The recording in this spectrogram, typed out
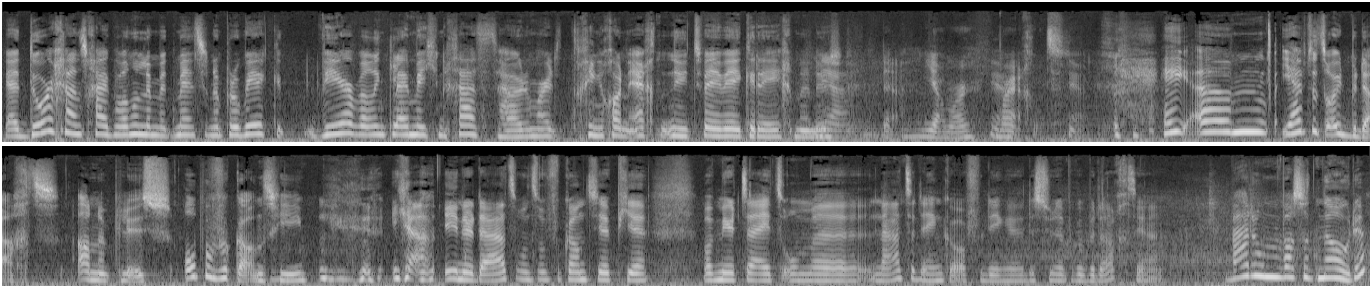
ja, doorgaans ga ik wandelen met mensen en dan probeer ik weer wel een klein beetje in de gaten te houden. Maar het ging gewoon echt nu twee weken regenen. Dus. Ja, ja jammer. Ja. Maar ja, goed. Ja. hey, um, jij hebt het ooit bedacht, Anne Plus, op een vakantie. ja, inderdaad. Want op vakantie heb je wat meer tijd om uh, na te denken over dingen. Dus toen heb ik het bedacht, ja. Waarom was het nodig?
